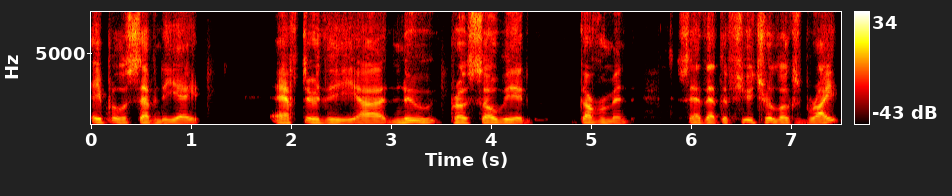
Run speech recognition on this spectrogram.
April of 78 after the uh, new pro Soviet government said that the future looks bright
